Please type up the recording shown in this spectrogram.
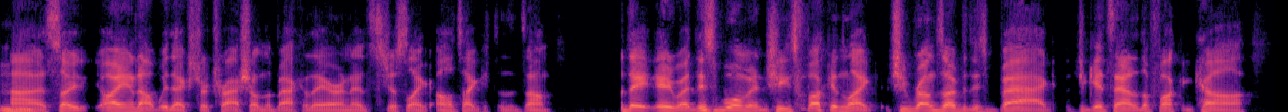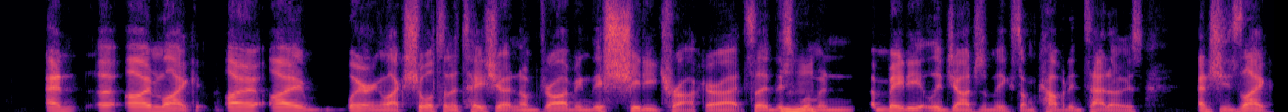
Mhm. Uh, so I end up with extra trash on the back of there, and it's just like I'll take it to the dump. But they, anyway, this woman, she's fucking like she runs over this bag. She gets out of the fucking car, and uh, I'm like, I I'm wearing like shorts and a t-shirt, and I'm driving this shitty truck. All right, so this Mhm. woman immediately judges me because I'm covered in tattoos, and she's like.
